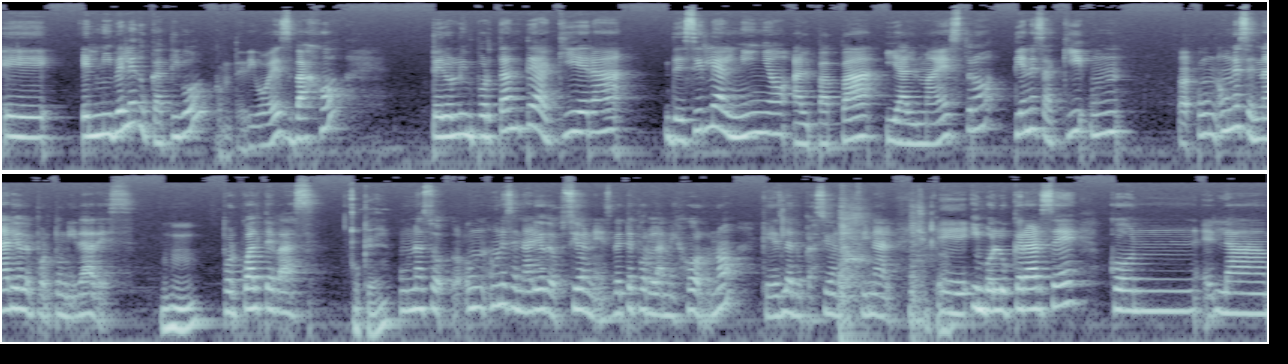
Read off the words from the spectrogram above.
Eh, el nivel educativo, como te digo, es bajo, pero lo importante aquí era decirle al niño, al papá y al maestro, tienes aquí un, un, escenario de oportunidades. ¿Por cuál te vas? Okay. un, escenario de opciones, vete por la mejor, ¿no? Que es la educación al final. Eh, involucrarse con la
